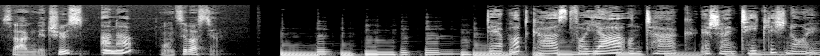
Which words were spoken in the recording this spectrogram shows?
sagen wir Tschüss. Anna und Sebastian. Der Podcast vor Jahr und Tag erscheint täglich neu.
